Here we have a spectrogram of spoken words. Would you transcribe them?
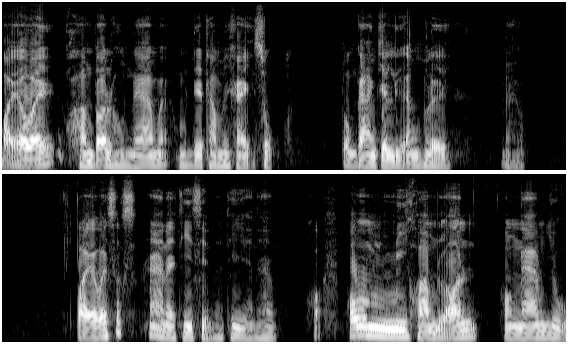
ปล่อยเอาไว้ความร้อนของน้ำมันจะทำให้ไข่สุกตรงกลางจะเหลืองเลยนะครับ ปล่อยเอาไว้สัก 5 นาที 10 นาทีนะครับ เพราะเพราะว่ามันมีความร้อนของน้ำอยู่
